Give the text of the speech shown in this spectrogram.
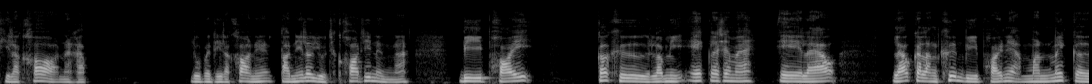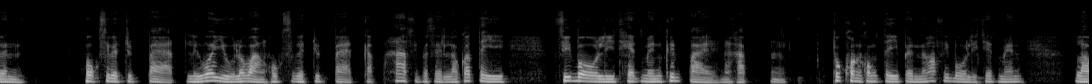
ทีละข้อนะครับ ดูไปทีละข้อนี้ ตอนนี้เราอยู่ข้อที่ 1 นะ B point ก็คือเรามี x แล้วใช่ไหม A แล้ว แล้วกำลังขึ้น B point เนี่ย มันไม่เกิน 61.8 หรือว่าอยู่ระหว่าง 61.8 กับ 50%เราก็ตี Fibo Retracement ขึ้นไปนะครับ ทุกคนคงตีเป็นเนาะ Fibo Retracement เรา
